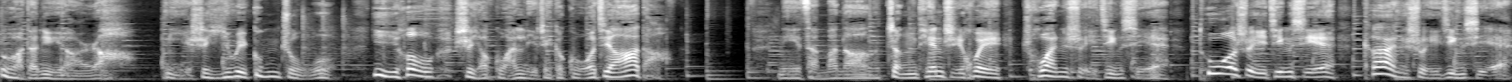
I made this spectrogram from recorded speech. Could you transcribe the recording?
我的女儿啊，你是一位公主，以后是要管理这个国家的。你怎么能整天只会穿水晶鞋、脱水晶鞋、看水晶鞋，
